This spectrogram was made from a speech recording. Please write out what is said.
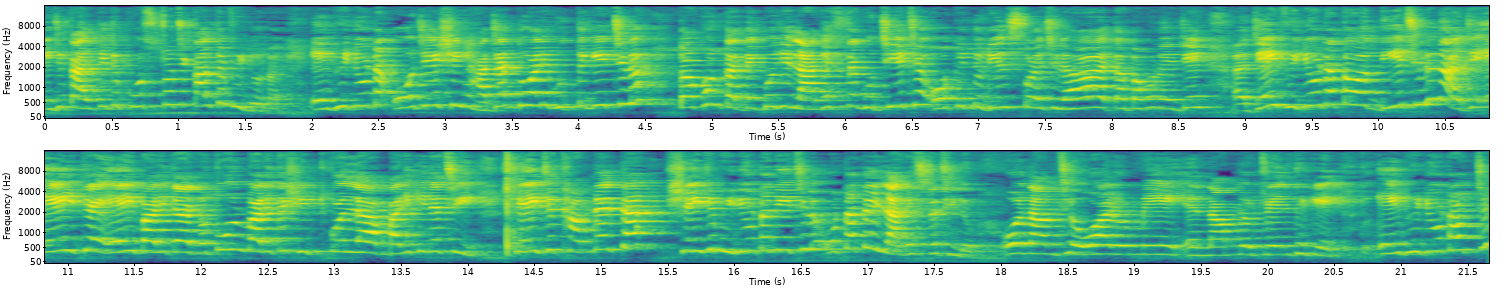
এই যে কালকে যে পোস্ট হচ্ছে, কালকে ভিডিও নয়, এই ভিডিওটা ও যে সেই হাজার দুয়ারে ঘুরতে গিয়েছিল, তখনকার দেখব যে লাগেজটা গুছিয়েছে, ও কিন্তু রিলস করেছিল। হ্যাঁ তা তখন এই যে, যেই ভিডিওটা তো দিয়েছিল না, যে এই যে, এই বাড়িটা, নতুন বাড়িতে শিফট করলাম, বাড়ি কিনেছি, সেই যে থামনেলটা সেই যে ভিডিওটা দিয়েছিল, ওটাতেই লাগেজটা ছিল। ও নামছে ও আর ওর মেয়ে নামলো ট্রেন থেকে। তো এই ভিডিওটা হচ্ছে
